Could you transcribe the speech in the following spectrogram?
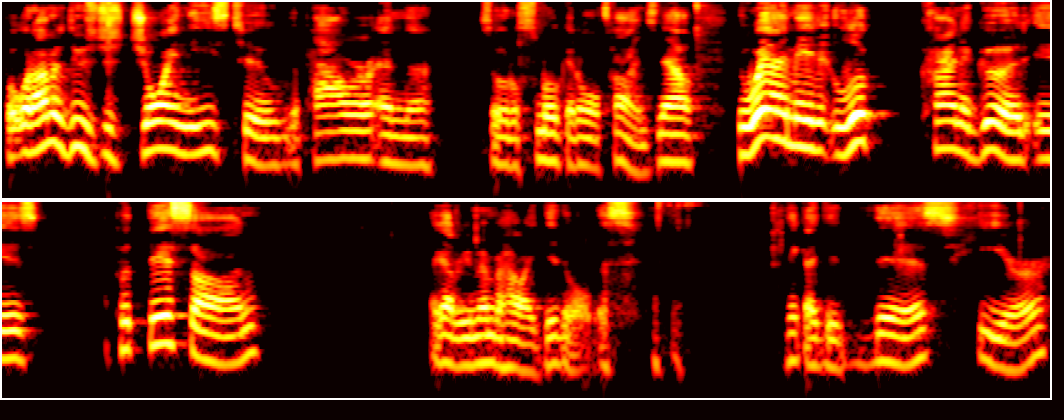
But what I'm going to do is just join these two, the power and the, so it'll smoke at all times. Now, the way I made it look kind of good is I put this on. I got to remember how I did all this. I think I did this here.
